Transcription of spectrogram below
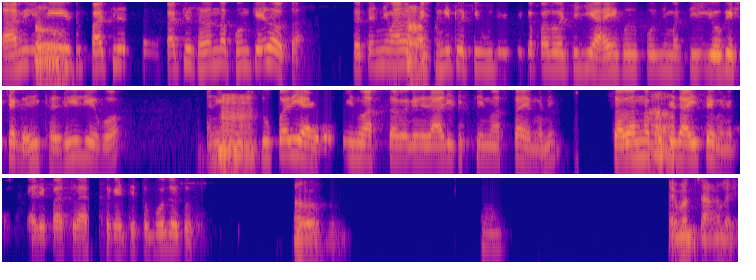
आम्ही हो. मी पाटील पाटील सरांना फोन केला होता तर त्यांनी मला हा. सांगितलं की उद्याची का परवाची जी आहे गुरुपौर्णिमा ती योगेशच्या घरी ठरलेली आहे बुवा आणि. दुपारी आहे बुवा, तीन वाजता वगैरे अडीच तीन वाजता आहे म्हणे सरांना हा. कुठे जायचंय म्हणे पाच साडेपाचला असं काही ते तो बोलत होता हो हो हम्म. नाही पण चांगलं आहे.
